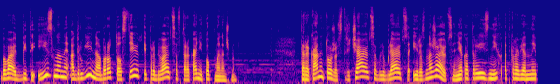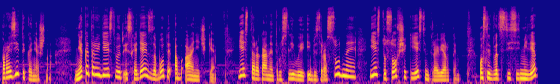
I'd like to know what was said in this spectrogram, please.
бывают биты и изгнаны, а другие, наоборот, толстеют и пробиваются в таракане топ-менеджмент. Тараканы тоже встречаются, влюбляются и размножаются. Некоторые из них откровенные паразиты, конечно. Некоторые действуют, исходя из заботы об Анечке. Есть тараканы трусливые и безрассудные, есть тусовщики, есть интроверты. После 27 лет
